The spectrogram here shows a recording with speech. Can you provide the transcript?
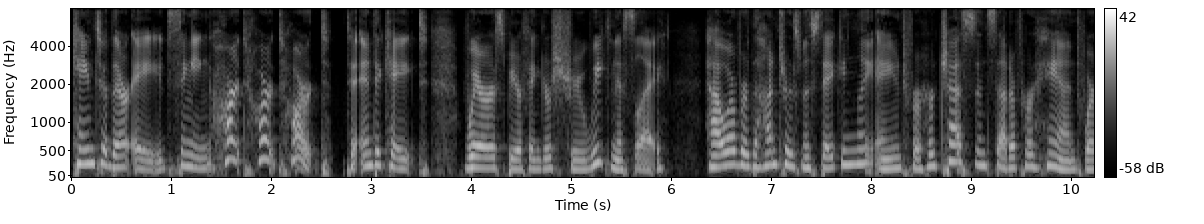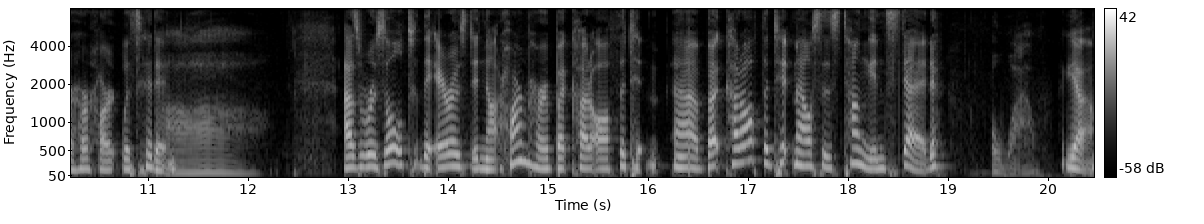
came to their aid, singing heart, heart, heart to indicate where Spearfinger's true weakness lay. However, the hunters mistakenly aimed for her chest instead of her hand where her heart was hidden. Ah. As a result, the arrows did not harm her, but cut off the tit, uh, but cut off the titmouse's tongue instead. Oh wow. Yeah.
